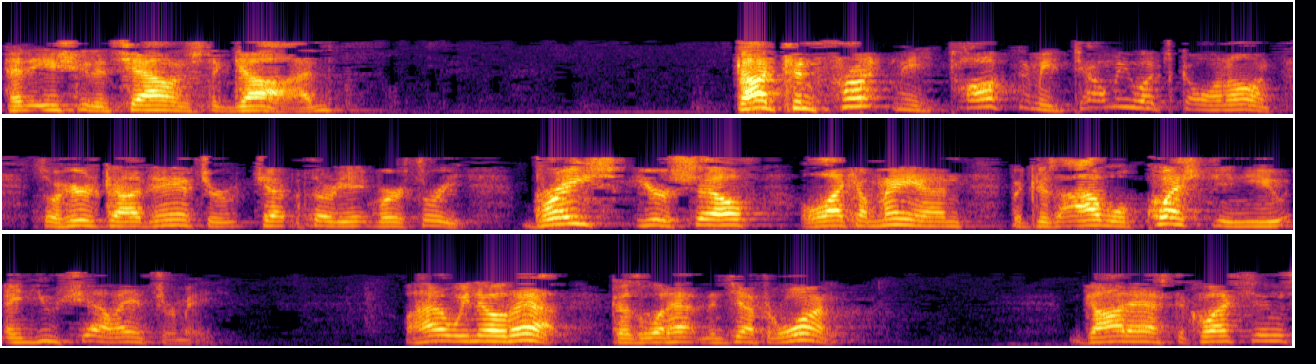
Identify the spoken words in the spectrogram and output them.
had issued a challenge to God. God, confront me, talk to me, tell me what's going on. So here's God's answer, chapter 38, verse 3. Brace yourself like a man, because I will question you and you shall answer me. Well, how do we know that? Because of what happened in chapter 1. God asked the questions,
